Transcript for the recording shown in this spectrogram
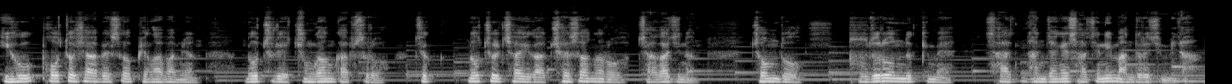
이후 포토샵에서 병합하면 노출의 중간값으로 즉 노출 차이가 최선으로 작아지는 좀 더 부드러운 느낌의 한 장의 사진이 만들어집니다.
